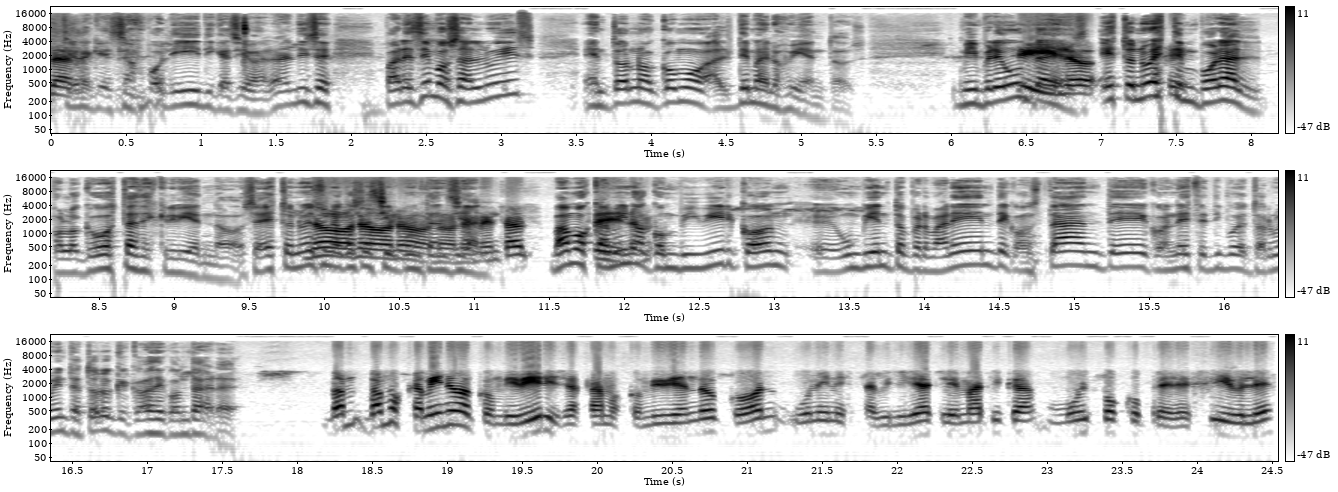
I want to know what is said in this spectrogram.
Claro. que son políticas y demás. Él dice, parecemos San Luis en torno como al tema de los vientos. Mi pregunta Sí, es, lo- esto no es sí. temporal, por lo que vos estás describiendo. O sea, esto no es No, una cosa no, no, no, circunstancial. Vamos camino no. a convivir con eh, un viento permanente, constante, con este tipo de tormentas, todo lo que acabas de contar. Vam- Vamos camino a convivir, y ya estamos conviviendo, con una inestabilidad climática muy poco predecible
